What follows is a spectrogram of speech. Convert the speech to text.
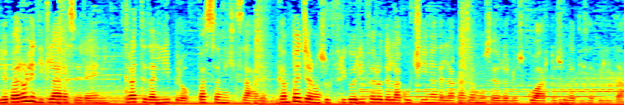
Le parole di Clara Sereni, tratte dal libro Passami il sale, campeggiano sul frigorifero della cucina della Casa Museo dello Sguardo sulla disabilità.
